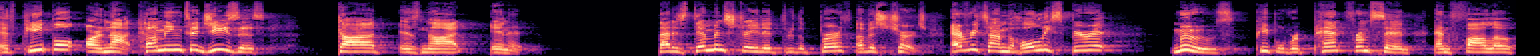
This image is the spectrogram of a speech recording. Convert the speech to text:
If people are not coming to Jesus, God is not in it. That is demonstrated through the birth of his church. Every time the Holy Spirit moves, people repent from sin and follow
